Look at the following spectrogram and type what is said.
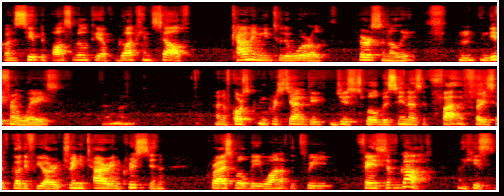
conceive the possibility of God Himself coming into the world personally hmm, in different ways. And of course, in Christianity, Jesus will be seen as a face of God. If you are a Trinitarian Christian, Christ will be one of the three faces of God. And He's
